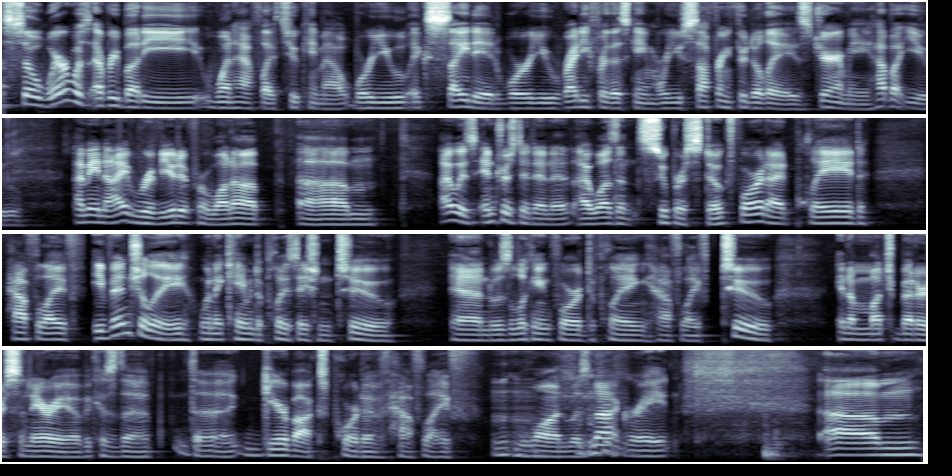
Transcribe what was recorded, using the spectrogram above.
so where was everybody when Half-Life 2 came out? Were you excited? Were you ready for this game? Were you suffering through delays? Jeremy, how about you? I mean, I reviewed it for One Up. Um, I was interested in it. I wasn't super stoked for it. I had played Half Life eventually when it came to PlayStation 2 and was looking forward to playing Half Life 2 in a much better scenario because the, the Gearbox port of Half Life 1 was not great. Um,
